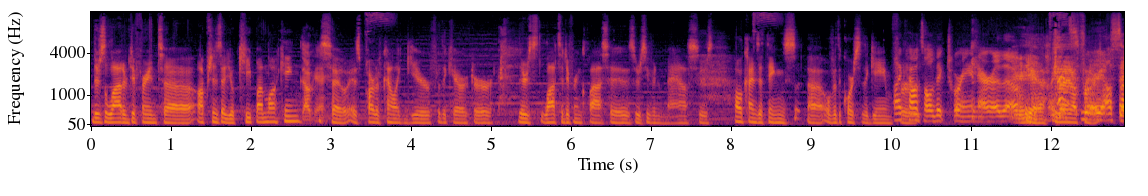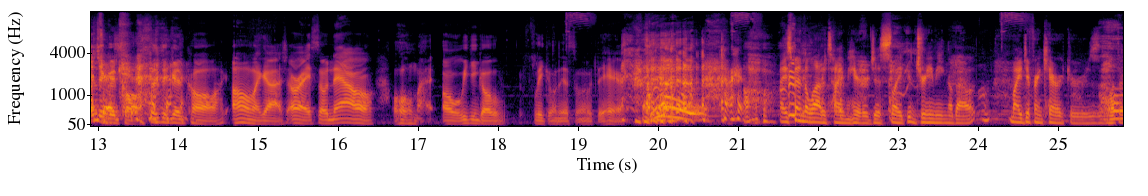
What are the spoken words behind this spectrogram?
There's a lot of different uh, options that you'll keep unlocking. Okay. So as part of kind of like gear for the character, there's lots of different classes. There's even masks. There's all kinds of things uh, over the course of the game. I like how it's all Victorian era, though. Yeah, Like, right it's up front. very Such a good call. Such a good call. Oh my gosh. All right. So now, oh my, oh, we can go fleek on this one with the hair. Oh. I spend a lot of time here just like dreaming about my different characters. And Oh my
